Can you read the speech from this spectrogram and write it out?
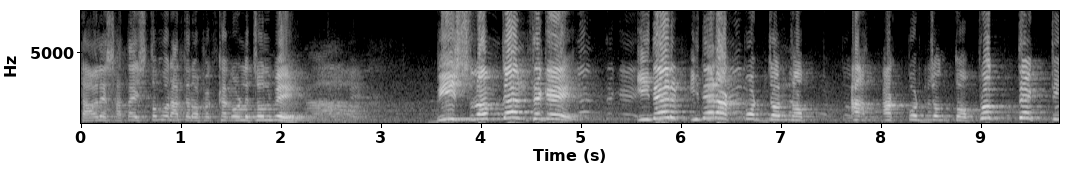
তাহলে সাতাইশতম রাতের অপেক্ষা করলে চলবে। বিশ রমজান থেকে ঈদের ঈদের আগ পর্যন্ত আগ পর্যন্ত প্রত্যেকটি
